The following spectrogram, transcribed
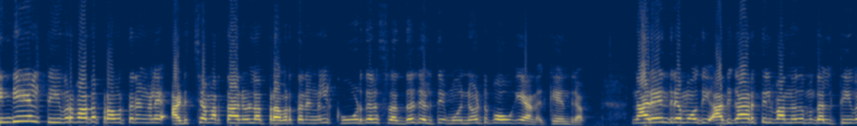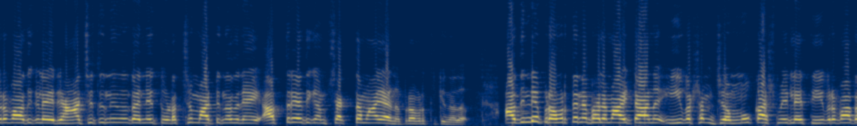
ഇന്ത്യയിൽ തീവ്രവാദ പ്രവർത്തനങ്ങളെ അടിച്ചമർത്താനുള്ള പ്രവർത്തനങ്ങളിൽ കൂടുതൽ ശ്രദ്ധ ചെലുത്തി മുന്നോട്ടു പോവുകയാണ് കേന്ദ്രം. നരേന്ദ്രമോദി അധികാരത്തിൽ വന്നത് മുതൽ തീവ്രവാദികളെ രാജ്യത്തു നിന്ന് തന്നെ തുടച്ചു മാറ്റുന്നതിനായി അത്രയധികം ശക്തമായാണ് പ്രവർത്തിക്കുന്നത്. അതിന്റെ പ്രവർത്തന ഫലമായിട്ടാണ് ഈ വർഷം ജമ്മു കാശ്മീരിലെ തീവ്രവാദ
